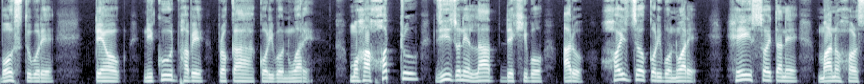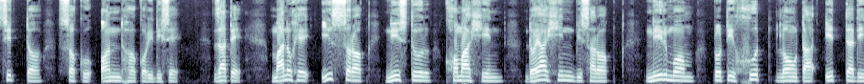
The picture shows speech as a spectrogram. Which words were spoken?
বস্তুবোৰে তেওঁক নিখুঁটভাৱে প্ৰকাশ কৰিব নোৱাৰে। মহাশত্ৰু যিজনে লাভ দেখিব আৰু সহ্য কৰিব নোৱাৰে সেই ছয়তানে মানুহৰ চিত্ৰ চকু অন্ধ কৰি দিছে যাতে মানুহে ঈশ্বৰক নিষ্ঠুৰ ক্ষমাহীন দয়াহীন বিচাৰক নিৰ্মম প্ৰতিশোধ লওঁতা ইত্যাদি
